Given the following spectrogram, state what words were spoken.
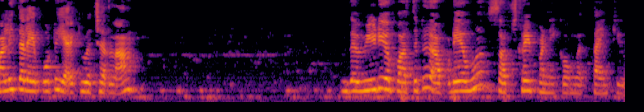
மல்லித்தலையை போட்டு இறக்கி வச்சிடலாம் இந்த வீடியோ பார்த்துட்டு அப்படியேவும் சப்ஸ்கிரைப் பண்ணிக்கோங்க. தேங்க்யூ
